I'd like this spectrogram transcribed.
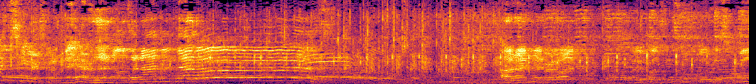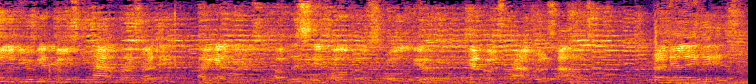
let's hear from Marilyn on the Diamond Bellas! All right, everyone. We've got some photos from all of you. Get those cameras ready. Again, we're publicity photos for all of you. Get those cameras out. Ready, ladies?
